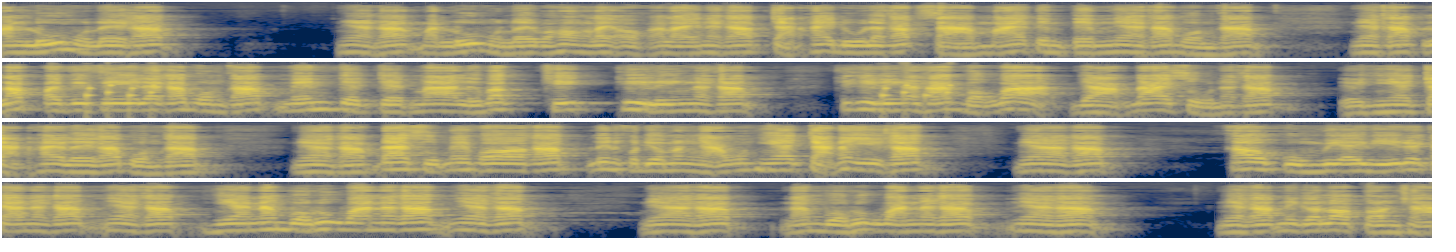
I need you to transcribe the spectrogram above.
มันรู้หมดเลยครับ เนี่ยครับ มันรู้หมดเลยว่าห้องอะไรออกอะไรนะครับ จัดให้ดูแล้วครับสามไม้เต็มๆเนี่ยครับ ผมครับ เนี่ยครับ รับไปฟรีๆเลยครับ ผมครับ เม้นเจ็ดเจ็ดมาหรือว่าคลิกที่ลิงก์นะครับคลิกที่ลิงก์นะครับ บอกว่าอยากได้สูตรนะครับเดี๋ยวเฮียจัดให้เลยครับ ผมครับ เนี่ยครับ ได้สูตรไม่พอครับ เล่นคนเดียวมันเหงาเฮียจัดให้อีกครับ เนี่ยครับ เข้ากลุ่ม VIP ด้วยกันนะครับ เนี่ยครับเฮียน้ำบวกทุกวันนะครับ เนี่ยครับ เนี่ยครับน้ำบวกทุกวันนะครับ เนี่ยครับเนี่ยครับนี่ก็รอบตอนเช้า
